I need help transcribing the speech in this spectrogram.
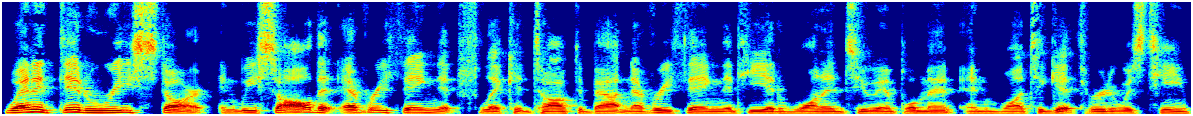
when it did restart, and we saw that everything that Flick had talked about and everything that he had wanted to implement and want to get through to his team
